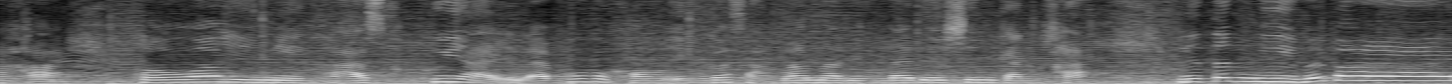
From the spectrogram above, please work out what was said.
นะคะ เพราะว่ายังมีคลาสผู้ใหญ่และผู้ปกครองเองก็สามารถมาเรียนได้ด้วยเช่นกันค่ะ Little B บ๊ายบาย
